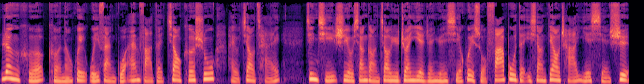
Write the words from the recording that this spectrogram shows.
任何可能会违反国安法的教科书还有教材。近期是由香港教育专业人员协会所发布的一项调查也显示，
